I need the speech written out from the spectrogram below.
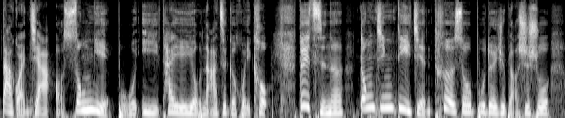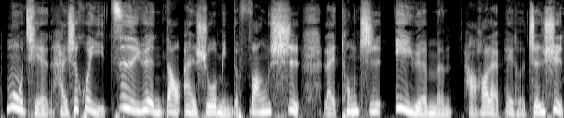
大管家哦，松野博一，他也有拿这个回扣。对此呢，东京地检特搜部队就表示说，目前还是会以自愿到案说明的方式来通知议员们，好好来配合侦讯，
